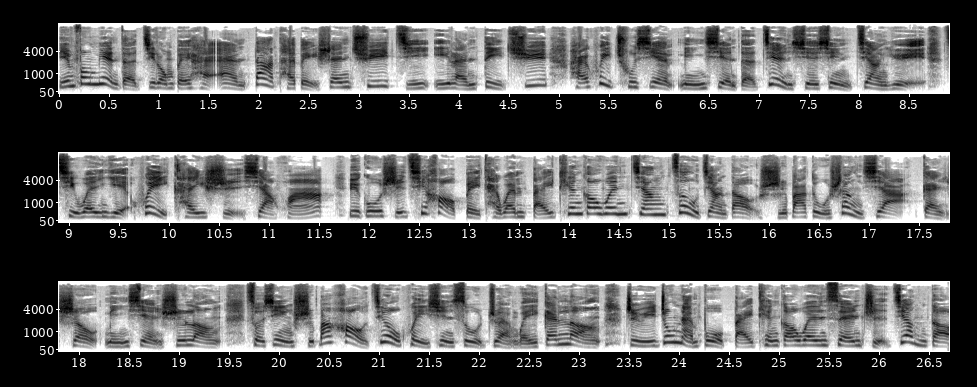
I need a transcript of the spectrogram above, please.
迎风面的基隆北海岸、大台北山区及宜兰地区还会出现明显。的间歇性降雨，气温也会开始下滑。预估十七号北台湾白天高温将骤降到十八度上下。感受明显湿冷，所幸十八号就会迅速转为干冷。至于中南部白天高温虽然只降到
